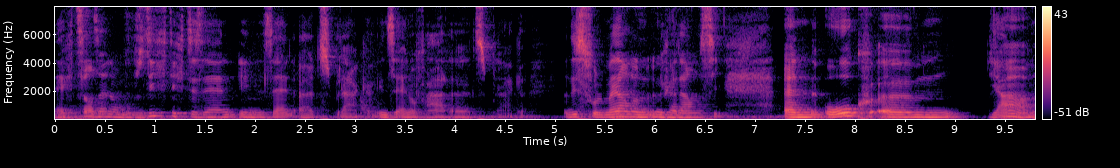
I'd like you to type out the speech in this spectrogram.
geneigd zal zijn om voorzichtig te zijn in zijn uitspraken, in zijn of haar uitspraken. Dat is voor mij al een, een garantie. En ook, um, ja,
